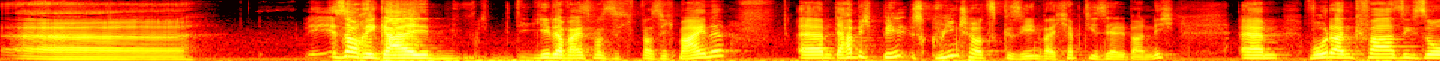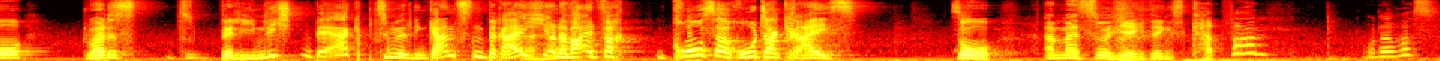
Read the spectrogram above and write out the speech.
Äh. Ist auch egal, jeder weiß, was ich, was ich meine. Ähm, da habe ich Bild Screenshots gesehen, weil ich habe die selber nicht. Ähm, wo dann quasi so, du hattest Berlin-Lichtenberg, beziehungsweise den ganzen Bereich, Aha. und da war einfach ein großer roter Kreis. So. Aber meinst du hier Dings Katwan? Oder was?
